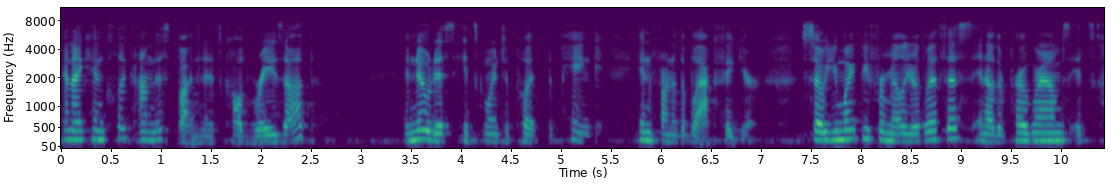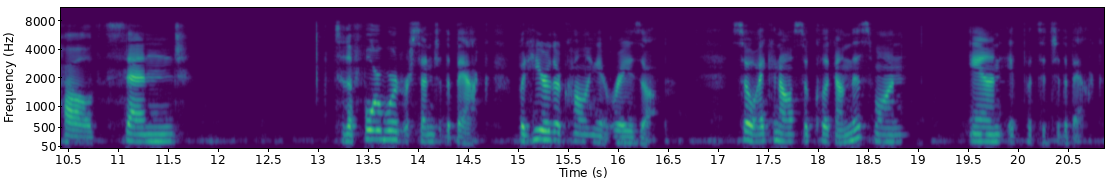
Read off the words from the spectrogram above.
And I can click on this button it's called raise up. And notice it's going to put the pink in front of the black figure. So you might be familiar with this in other programs. It's called send to the forward or send to the back. But here they're calling it raise up. So I can also click on this one and it puts it to the back.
